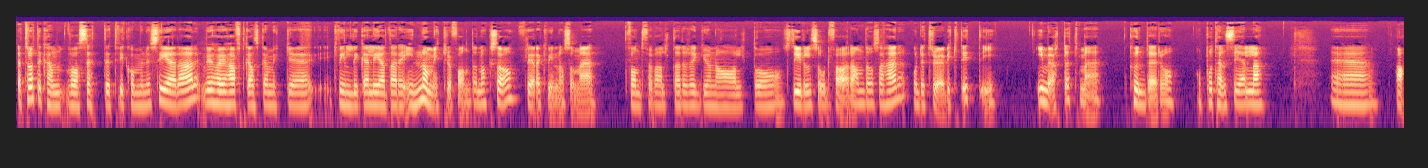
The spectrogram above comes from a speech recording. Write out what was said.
Jag tror att det kan vara sättet vi kommunicerar. Vi har ju haft ganska mycket kvinnliga ledare inom mikrofonden också. Flera kvinnor som är fondförvaltare regionalt och styrelseordförande och så här. Och det tror jag är viktigt i, i mötet med kunder och, och potentiella eh, ja,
